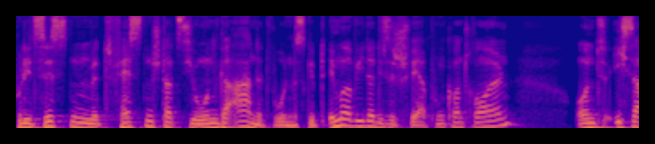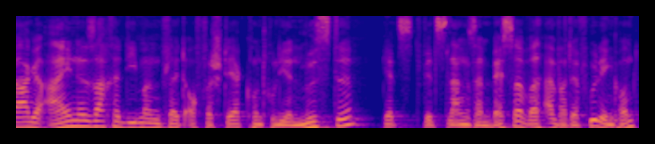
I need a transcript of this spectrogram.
Polizisten mit festen Stationen geahndet wurden. Es gibt immer wieder diese Schwerpunktkontrollen. Und ich sage eine Sache, die man vielleicht auch verstärkt kontrollieren müsste. Jetzt wird's langsam besser, weil einfach der Frühling kommt.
